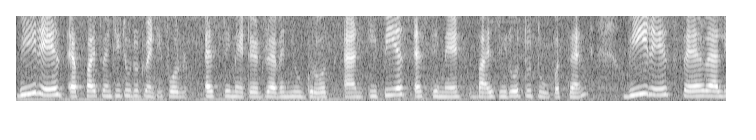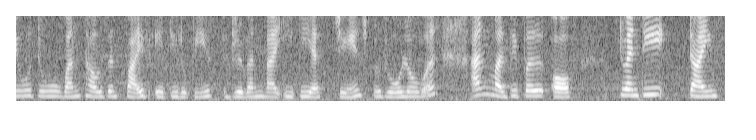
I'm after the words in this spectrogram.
We raised FY 22 to 24 estimated revenue growth and EPS estimates by 0 to 2%. We raised fair value to 1580 rupees driven by EPS change, rollover and multiple of 20 times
